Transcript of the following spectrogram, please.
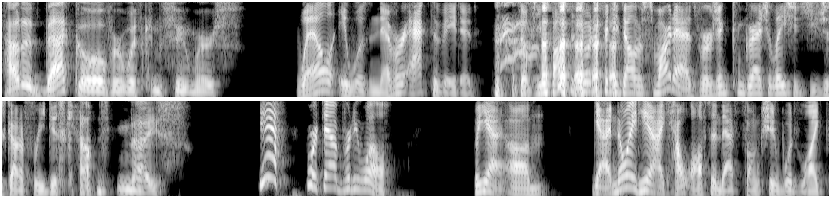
How did that go over with consumers? Well, it was never activated. So if you bought the $250 Smart Ads version, congratulations, you just got a free discount. Nice. yeah, worked out pretty well. But yeah, um, yeah, I had no idea like how often that function would like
